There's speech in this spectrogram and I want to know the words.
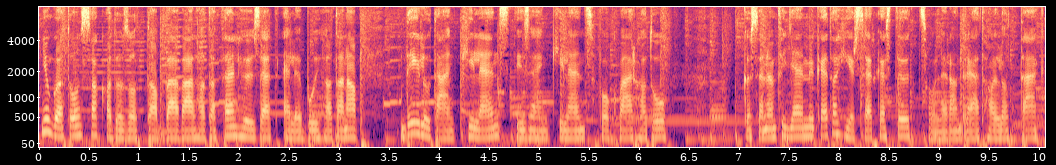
nyugaton szakadozottabbá válhat a felhőzet, előbújhat a nap. Délután 9-19 fok várható. Köszönöm figyelmüket, a hírszerkesztőt, Szoller Andrát hallották.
